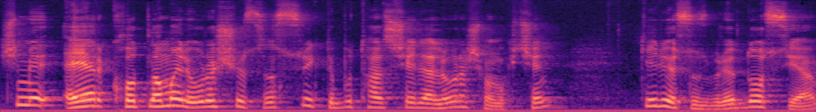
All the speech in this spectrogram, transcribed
Şimdi eğer kodlamayla uğraşıyorsanız sürekli bu tarz şeylerle uğraşmamak için geliyorsunuz buraya dosya,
